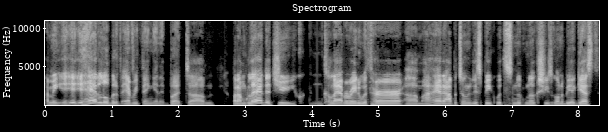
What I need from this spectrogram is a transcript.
I mean, it, it, had a little bit of everything in it, but um, but I'm glad that you collaborated with her. Um, I had an opportunity to speak with Snook Nook. She's going to be a guest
